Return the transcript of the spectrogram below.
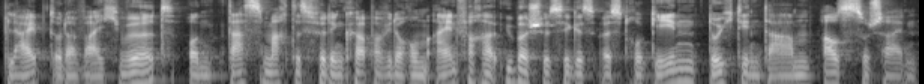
bleibt oder weich wird und das macht es für den Körper wiederum einfacher, überschüssiges Östrogen durch den Darm auszuscheiden.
